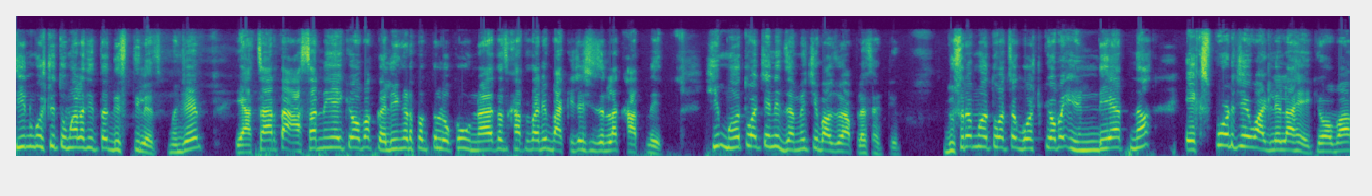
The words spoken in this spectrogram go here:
तीन गोष्टी तुम्हाला तिथं दिसतीलच. म्हणजे याचा अर्थ असा नाही आहे की बाबा कलिंगड फक्त लोक उन्हाळ्यातच खातात आणि बाकीच्या सीझनला खात नाहीत. ही महत्वाची आणि जमेची बाजू आहे आपल्यासाठी. दुसरं महत्वाचं गोष्ट की बाबा इंडियातनं एक्सपोर्ट जे वाढलेलं आहे की बाबा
